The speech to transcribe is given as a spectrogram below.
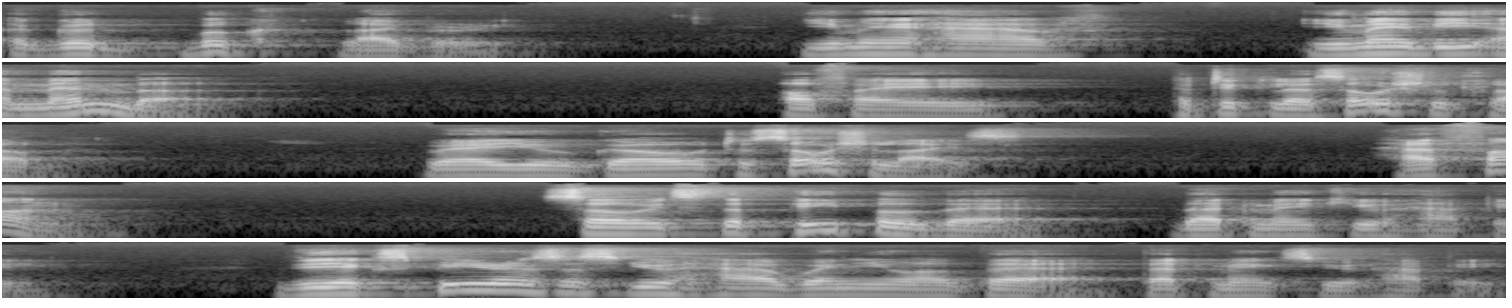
a good book library. You may have, you may be a member of a particular social club where you go to socialize have fun. So it's the people there that make you happy. The experiences you have when you are there that makes you happy.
